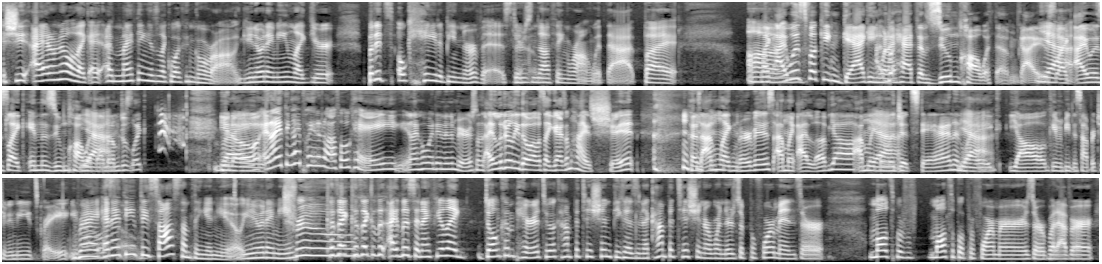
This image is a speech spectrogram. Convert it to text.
She, I don't know. Like, I, I, my thing is like, what can go wrong? You know what I mean? Like, you're, but it's okay to be nervous. There's Yeah. nothing wrong with that. But Like I Um, was fucking gagging when I but- had the Zoom call with them, guys. Yeah. Like I was like in the Zoom call with them, and I'm just like, "Ah," you know. And I think I played it off okay. And I hope I didn't embarrass myself. I literally though I was like, guys, I'm high as shit because I'm like nervous. I'm like, I love y'all. I'm like Yeah. a legit stan, and Yeah. like y'all giving me this opportunity. It's great, you right know? and i think they saw something in you you know what i mean True. because like because like i listen i feel like don't compare it to a competition because in a competition or when there's a performance or multiple multiple performers or whatever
